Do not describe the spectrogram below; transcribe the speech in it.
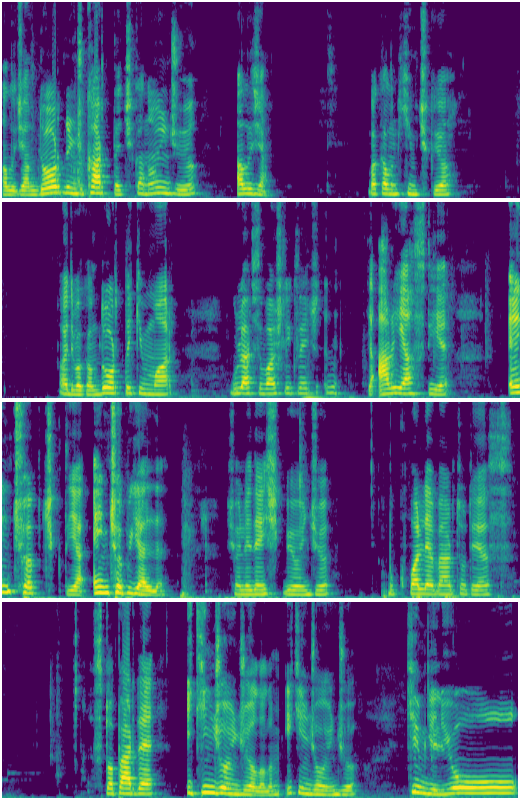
alacağım. Dördüncü kartta çıkan oyuncuyu alacağım. Bakalım kim çıkıyor. Hadi bakalım. Dörtte kim var? Gulaksi başlık ve Arias diye. En çöp çıktı ya. En çöpü geldi. Şöyle değişik bir oyuncu. Bu Kupa Leverto Diaz. Stoper'de ikinci oyuncuyu alalım. İkinci oyuncu. Kim geliyor?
